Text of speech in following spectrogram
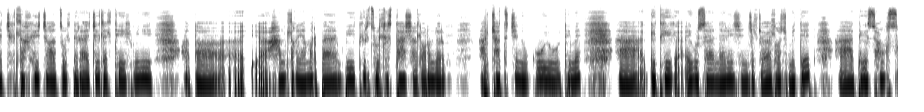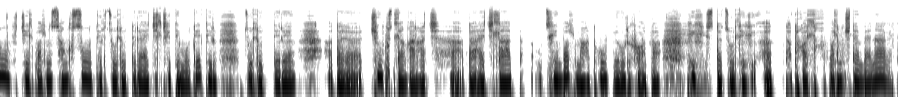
ажиглах хийж байгаа зүйл дээр ажиглалт хийх миний одоо хандлага ямар байна? Би эдгэр зүйлээс таашаал урам зориг авч чадчих үгүй юу тийм ээ? Гэдгийг айгуу сайн нарийн шинжилж ойлгож мэдээд тэгээ сонгосон хичээл болон сонгосон тэр зүйлүүд дээр ажиллаж гэдэг юм уу те? Тэр зүйлүүд дээр одоо чин хүслэн гаргаж одоо ажиллаад үзэх юм бол магадгүй би өөрийнхөө одоо хийх ёстой зүйлийг тодорхойлох боломжтой юм байна гэд.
